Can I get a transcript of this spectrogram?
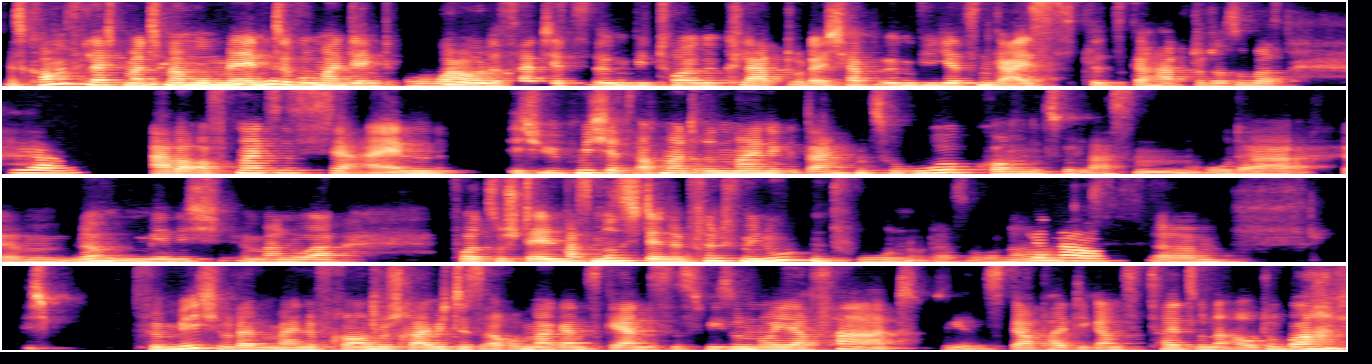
Es kommen vielleicht manchmal Momente, wo man denkt, oh, wow, das hat jetzt irgendwie toll geklappt oder ich habe irgendwie jetzt einen Geistesblitz gehabt oder sowas. Ja. Aber oftmals ist es ja ein, ich übe mich jetzt auch mal drin, meine Gedanken zur Ruhe kommen zu lassen oder ähm, ne, mir nicht immer nur vorzustellen, was muss ich denn in fünf Minuten tun oder so. Ne? Genau. Das, ähm, für mich oder meine Frauen beschreibe ich das auch immer ganz gern, das ist wie so ein neuer Pfad. Es gab halt die ganze Zeit so eine Autobahn,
